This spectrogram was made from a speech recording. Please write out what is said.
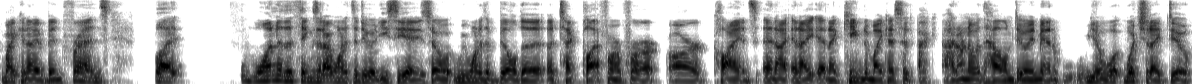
mike and i have been friends but one of the things that I wanted to do at ECA, so we wanted to build a, a tech platform for our, our, clients, and I and I and I came to Mike. I said, I, I, don't know what the hell I'm doing, man. You know what what should I do?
